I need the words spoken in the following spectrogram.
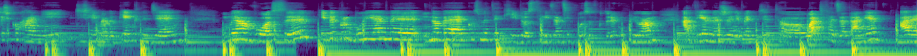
Cześć kochani, dzisiaj mamy piękny dzień. Umyłam włosy i wypróbujemy nowe kosmetyki do stylizacji włosów, które kupiłam. A wiemy, że nie będzie to łatwe zadanie, ale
